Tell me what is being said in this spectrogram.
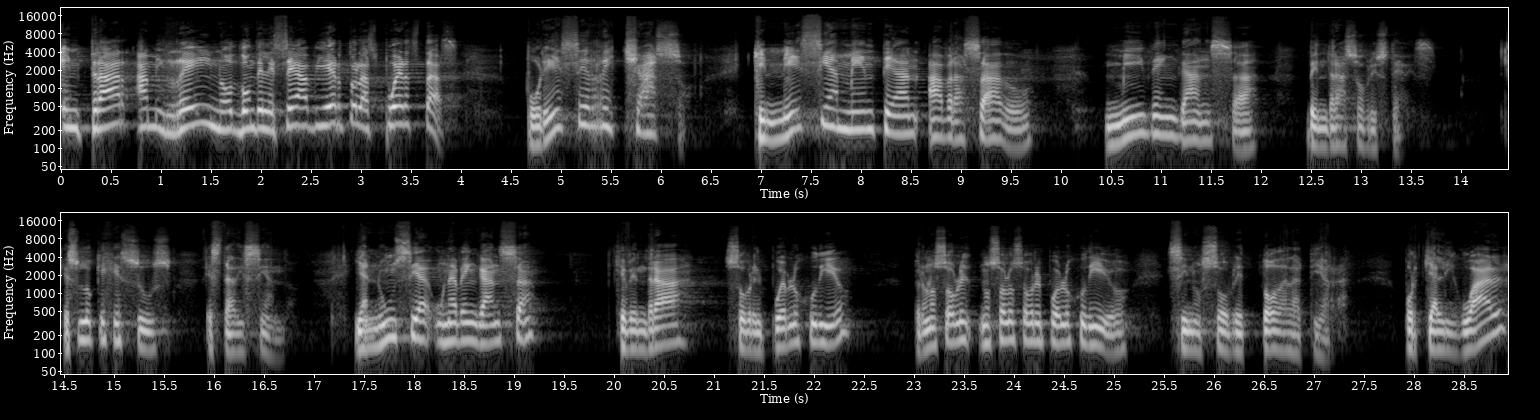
en entrar a mi reino donde les he abierto las puertas, por ese rechazo que neciamente han abrazado, mi venganza vendrá sobre ustedes. Eso es lo que Jesús está diciendo. Y anuncia una venganza que vendrá sobre el pueblo judío, pero no, sobre, no solo sobre el pueblo judío, sino sobre toda la tierra. Porque al igual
